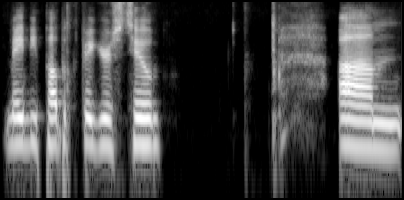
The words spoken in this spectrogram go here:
maybe public figures too um,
